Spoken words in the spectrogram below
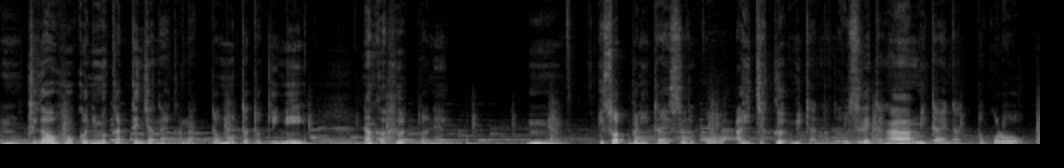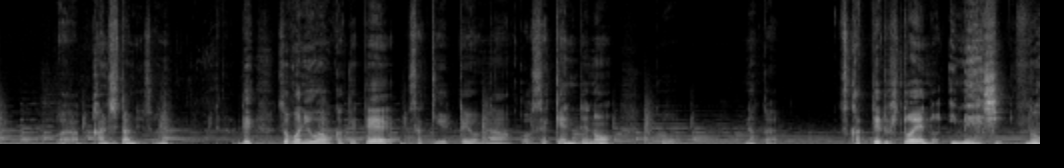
うん、違う方向に向かってんじゃないかなって思った時になんかふっとね、うん、イソップに対するこう愛着みたいなのが薄れたなみたいなところは感じたんですよね。でそこに輪をかけてさっき言ったようなこう世間でのこうなんか使ってる人へのイメージの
